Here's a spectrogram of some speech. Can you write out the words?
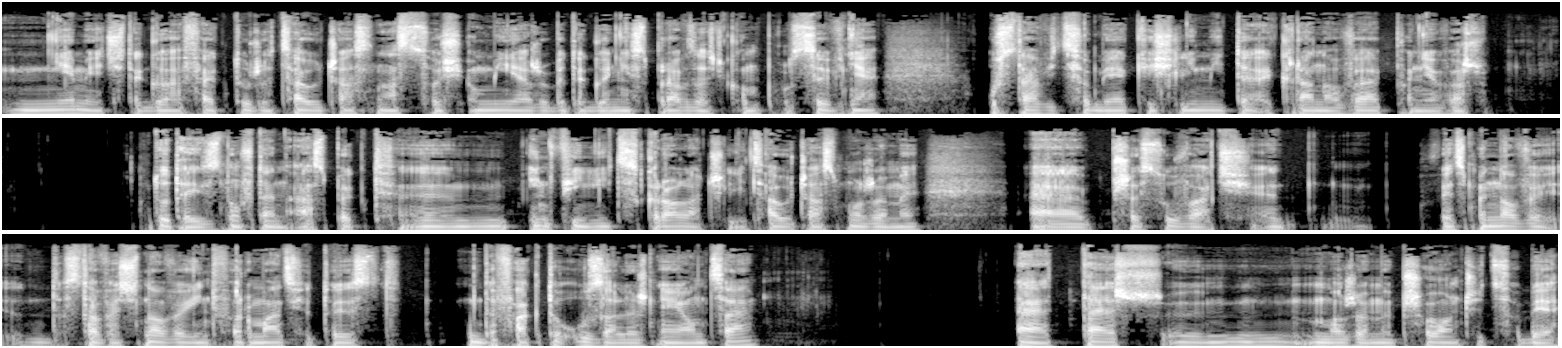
nie mieć tego efektu, że cały czas nas coś omija, żeby tego nie sprawdzać kompulsywnie, ustawić sobie jakieś limity ekranowe, ponieważ Tutaj znów ten aspekt infinite scrolla, czyli cały czas możemy e, przesuwać, e, powiedzmy, nowe, dostawać nowe informacje, to jest de facto uzależniające. E, też możemy przełączyć sobie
